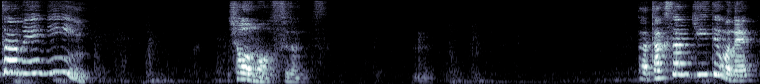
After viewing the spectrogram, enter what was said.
ために聴聞するんです。たくさん聞いてもね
